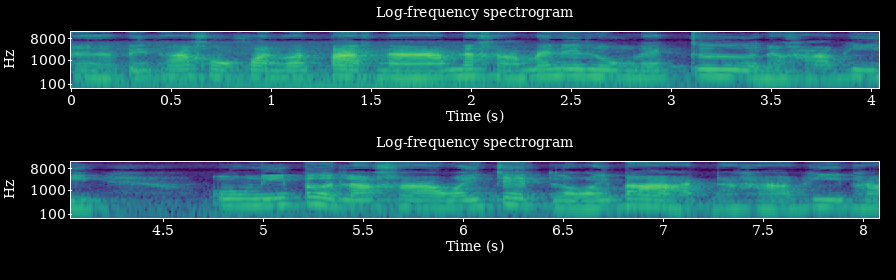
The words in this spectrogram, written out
อ่าเป็นพระของขวัญวัดปากน้ำนะคะ ไม่ได้ลงแลกเกอร์นะคะ พี่ องค์นี้เปิดราคาไว้เจ็ดร้อยบาทนะคะ พี่พระ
